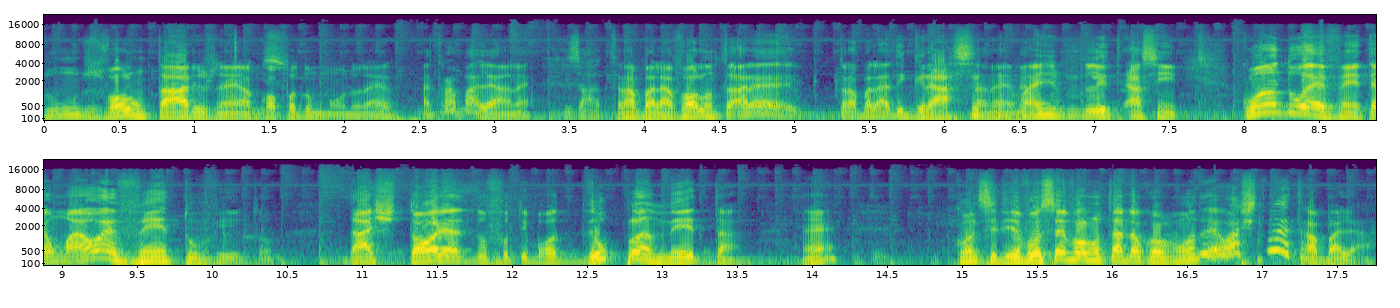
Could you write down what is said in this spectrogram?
um dos voluntários, né? A Copa do Mundo, né? Vai trabalhar, né? Exato. Trabalhar. Voluntário é trabalhar de graça, né? Mas, assim, quando o evento é o maior evento, Vitor, da história do futebol do planeta, né? Quando se diz você é voluntário da Copa do Mundo, eu acho que não é trabalhar.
